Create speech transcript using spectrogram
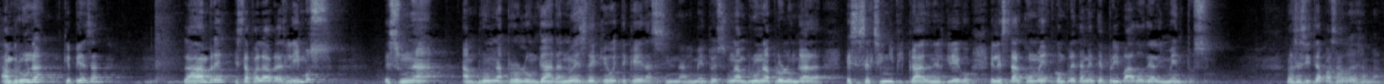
Hambruna, ¿qué piensan? La hambre, esta palabra es limos, es una hambruna prolongada, no es de que hoy te quedas sin alimento, es una hambruna prolongada. Ese es el significado en el griego, el estar completamente privado de alimentos. No sé si te ha pasado eso, hermanos.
